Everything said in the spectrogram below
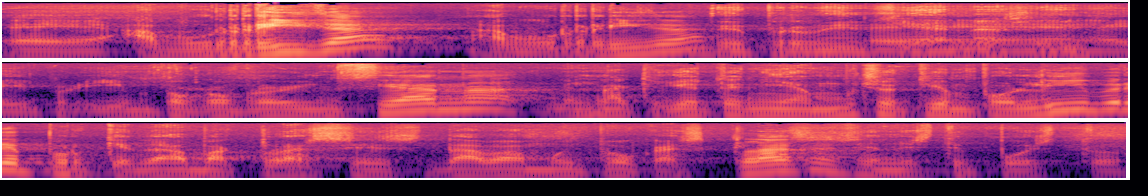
eh, aburrida, aburrida. Muy provinciana, eh, sí. Y un poco provinciana, en la que yo tenía mucho tiempo libre porque daba clases, daba muy pocas clases en este puesto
